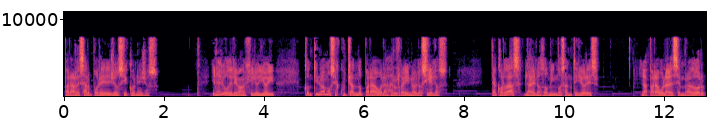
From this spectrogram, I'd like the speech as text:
para rezar por ellos y con ellos. En algo del Evangelio de hoy, continuamos escuchando parábolas del reino de los cielos. ¿Te acordás la de los domingos anteriores? La parábola del sembrador,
